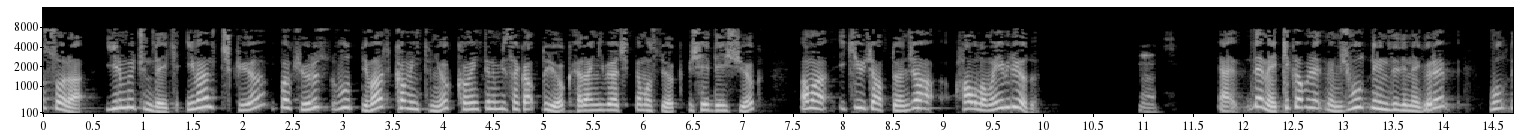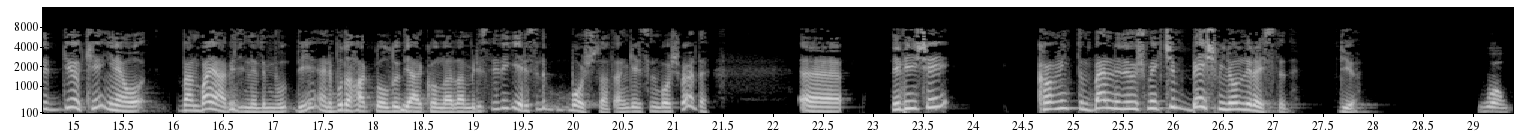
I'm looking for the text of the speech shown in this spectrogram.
sonra 23'ündeki event çıkıyor. Bakıyoruz Woodley var. Covington yok. Covington'ın bir sakatlığı yok. Herhangi bir açıklaması yok. Bir şey değişiyor yok. Ama 2-3 hafta önce havlamayı biliyordu. Evet. Yani demek ki kabul etmemiş. Woodley'nin dediğine göre Woodley diyor ki yine o ben bayağı bir dinledim Woodley'i. Yani bu da haklı olduğu diğer konulardan birisiydi. Gerisi de boş zaten. Gerisini boş ver de. Ee, dediği şey Covington benle dövüşmek için 5 milyon lira istedi diyor. Wow.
